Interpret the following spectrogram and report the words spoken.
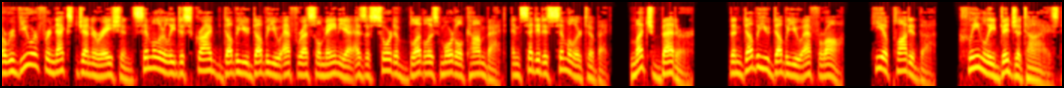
A reviewer for Next Generation similarly described WWF WrestleMania as a sort of bloodless Mortal Kombat, and said it is similar to but much better than WWF Raw. He applauded the cleanly digitized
